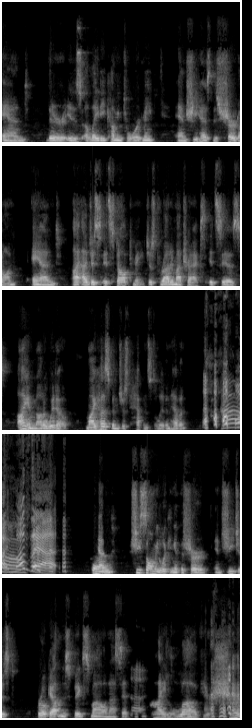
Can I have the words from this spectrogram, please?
and there is a lady coming toward me, and she has this shirt on, and I, I just it stopped me just right in my tracks. It says, "I am not a widow. My husband just happens to live in heaven." Oh, I love that. And she saw me looking at the shirt and she just broke out in this big smile. And I said, I love your shirt.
